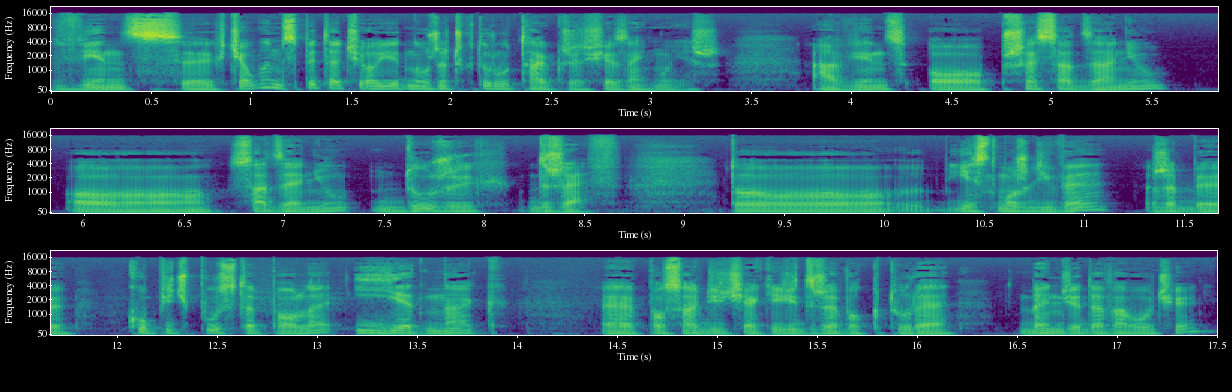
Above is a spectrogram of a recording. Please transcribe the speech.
Więc e, chciałbym spytać o jedną rzecz, którą także się zajmujesz, a więc o przesadzaniu, o sadzeniu dużych drzew. To jest możliwe, żeby kupić puste pole i jednak e, posadzić jakieś drzewo, które będzie dawało cień?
